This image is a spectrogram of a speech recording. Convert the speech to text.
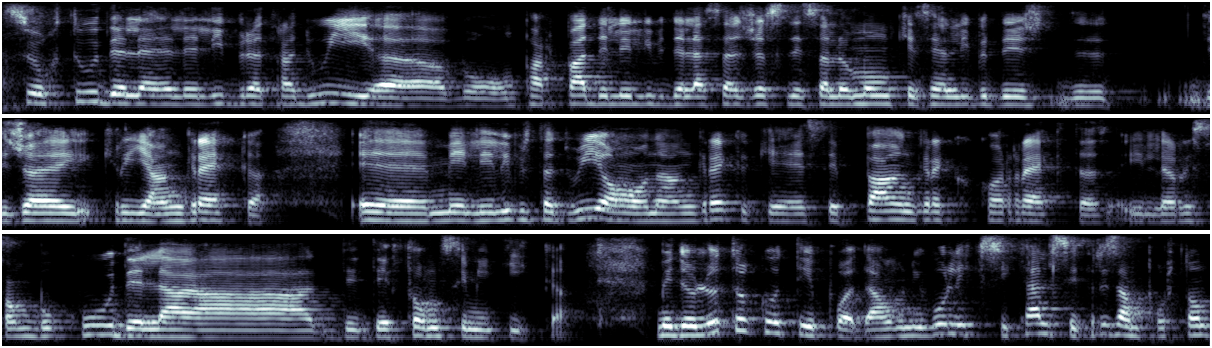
surtout des les, livres traduits. bon, on parle pas des livres de la sagesse de Salomon, qui est un livre de, déjà écrit en grec, euh, mais les livres traduits ont un grec qui n'est pas un grec correct. Il ressemble beaucoup de la, des formes sémitiques. Mais de l'autre côté, au niveau lexical, c'est très important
